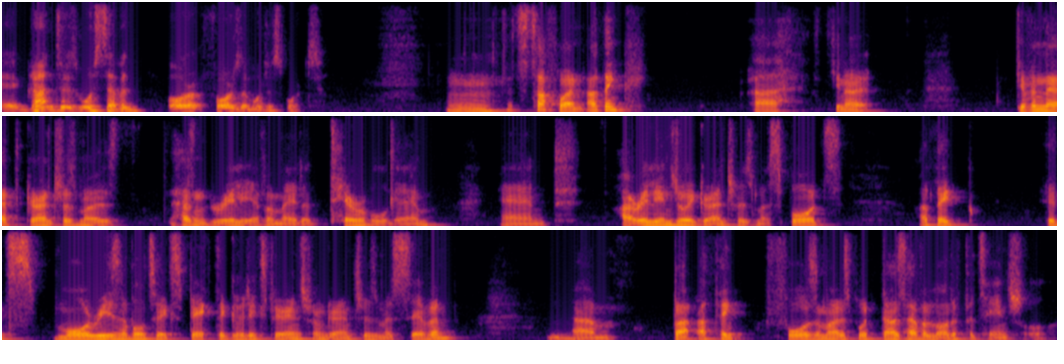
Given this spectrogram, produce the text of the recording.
Uh, Gran Turismo 7 or Forza Motorsport? Hmm, it's a tough one. I think, uh, you know, given that Gran Turismo hasn't really ever made a terrible game, and I really enjoy Gran Turismo Sports, I think it's more reasonable to expect a good experience from Gran Turismo 7. Mm. Um, but I think Forza Motorsport does have a lot of potential.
